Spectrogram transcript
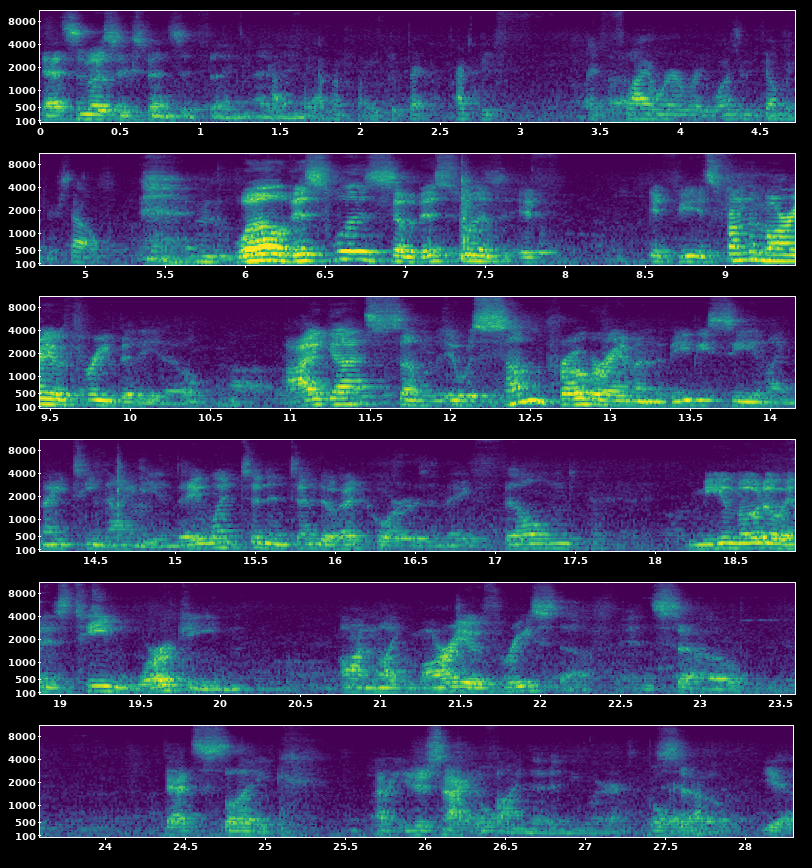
That's the most expensive thing, I think. Probably haven't played, you better practically like fly wherever it was and film it yourself. Well, this was, so this was, if, if, it's from the Mario three video. I got some, it was some program on the BBC in like nineteen ninety, and they went to Nintendo headquarters and they filmed Miyamoto and his team working on like Mario three stuff, and so that's like, I mean, you're just not gonna find that anywhere, so, yeah,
